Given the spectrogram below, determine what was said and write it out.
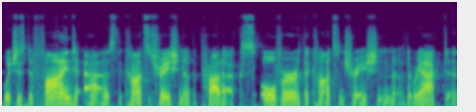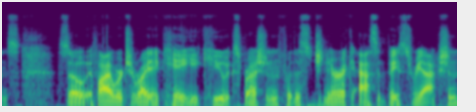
which is defined as the concentration of the products over the concentration of the reactants. So if I were to write a KEQ expression for this generic acid-base reaction,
